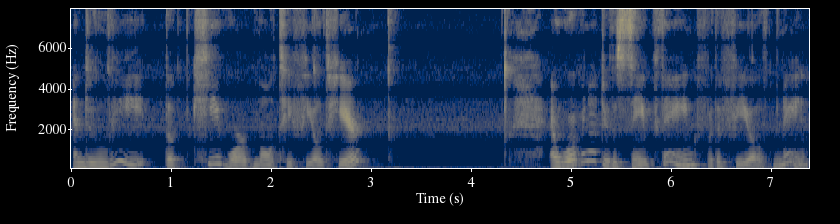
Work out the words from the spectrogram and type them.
and delete the keyword multi-field here. And we're going to do the same thing for the field name.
